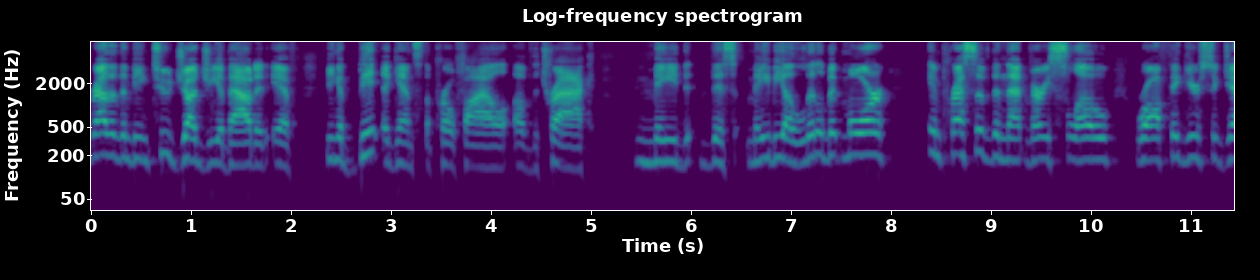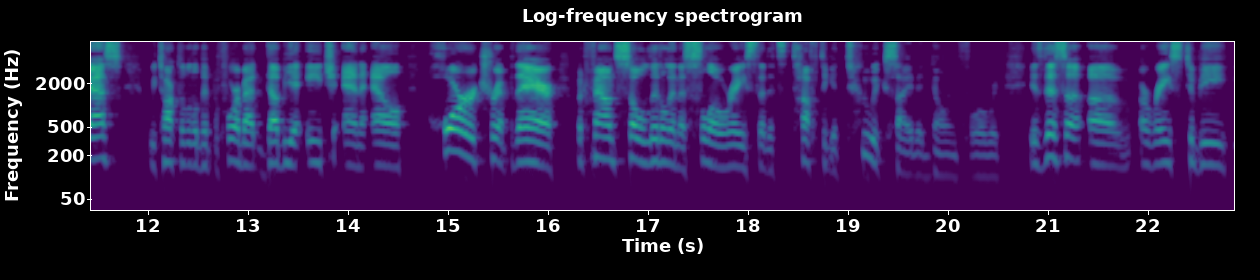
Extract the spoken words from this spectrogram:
rather than being too judgy about it, if being a bit against the profile of the track made this maybe a little bit more impressive than that very slow raw figure suggests. We talked a little bit before about Dubyuhnell horror trip there, but found so little in a slow race that it's tough to get too excited going forward. Is this a, a, a race to be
